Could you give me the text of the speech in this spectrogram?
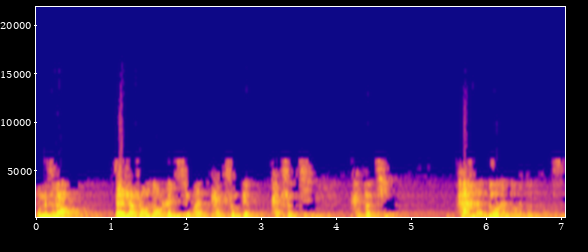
我们知道，在日常生活中，人喜欢看手表、看手机、看短信，看很多很多很多的东西。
